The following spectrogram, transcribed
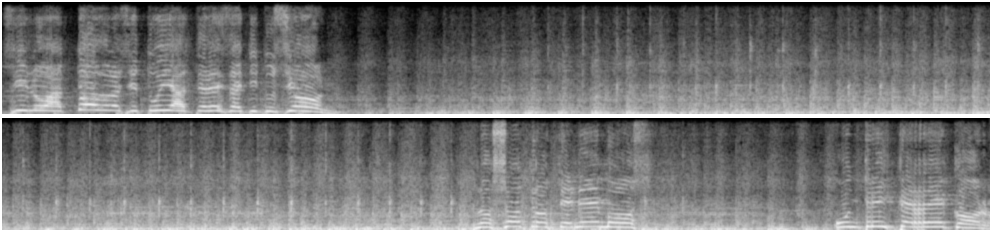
sino a todos los estudiantes de esa institución. Nosotros tenemos un triste récord.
